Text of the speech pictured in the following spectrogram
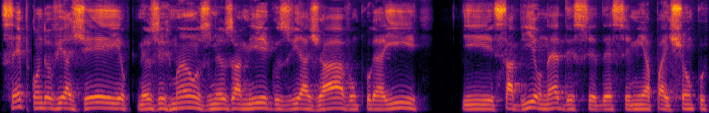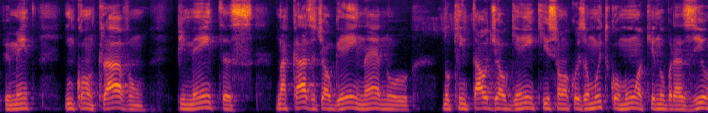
Sempre quando eu viajei, eu, meus irmãos, meus amigos viajavam por aí e sabiam, né, desse, dessa minha paixão por pimenta, encontravam pimentas na casa de alguém, né, no, no quintal de alguém, que isso é uma coisa muito comum aqui no Brasil,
